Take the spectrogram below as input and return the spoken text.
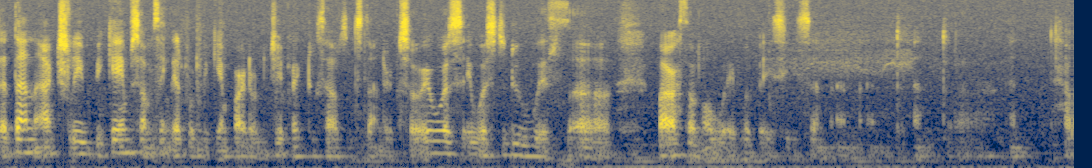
that then actually became something that would became part of the JPEG 2000 standard. So it was it was to do with uh, biorthogonal wavelet bases and and and and, uh, and how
